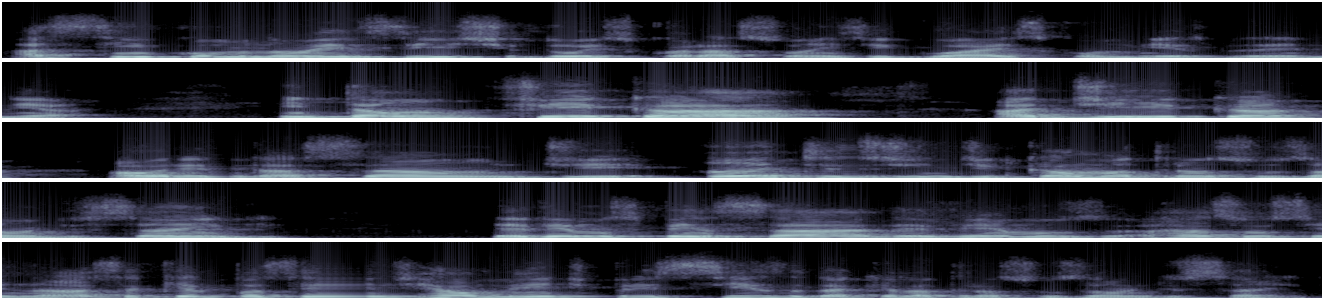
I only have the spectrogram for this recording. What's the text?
assim como não existe dois corações iguais com o mesmo DNA. Então, fica a dica a orientação de, antes de indicar uma transfusão de sangue, devemos pensar, devemos raciocinar se aquele paciente realmente precisa daquela transfusão de sangue.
